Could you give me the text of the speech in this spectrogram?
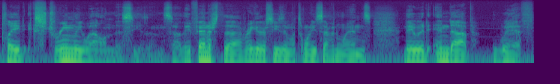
played extremely well in this season. So they finished the regular season with 27 wins. They would end up with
